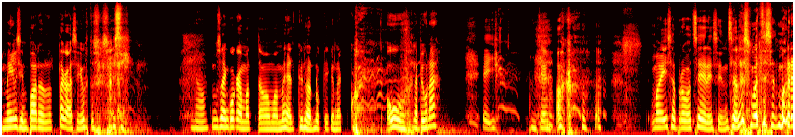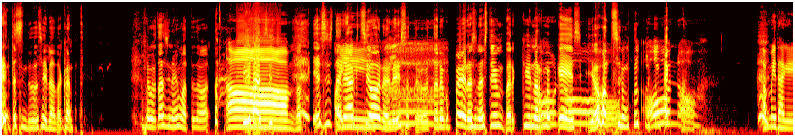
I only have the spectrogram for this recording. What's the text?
meil siin paar nädalat tagasi juhtus üks asi no.. ma sain kogemata oma mehelt küünarnukiga näkku uh, läbi une? ei okay. aga ma ise provotseerisin selles mõttes, et ma ründasin teda selja tagant nagu tahtsin ehmatada, vaata. ja siis, ja siis ta ai. reaktsioon oli lihtsalt nagu, ta nagu pööras ennast ümber, küünarnukk oh, ees no. ja otse mulle oh, näkku no. aga midagi.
